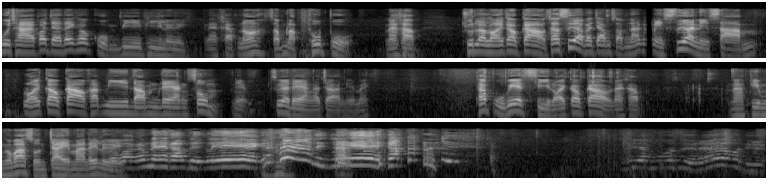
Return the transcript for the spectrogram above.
บูชาก็จะได้เข้ากลุ่ม VIP เลยนะครับเนาะสำหรับทูปปู่นะครับ ชุดละร้อยเก้าเก้าถ้าเสื้อประจำสำนักเนี่ยเสื้อนี่สามร้อยเก้าเก้าครับ มีดำแดงส้มเนี่ยเสื้อแดงอาจารย์เห็นไหมถ้าปู่เวทสี่ร้อยเก้าเก้านะครับ นะพิมพ์คำว่าสนใจมาได้เลยระวังน้ำแน่ครับถึกเลข ถึกเลขเรียกผู้สื่อเด้อมาถึง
